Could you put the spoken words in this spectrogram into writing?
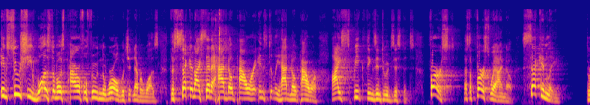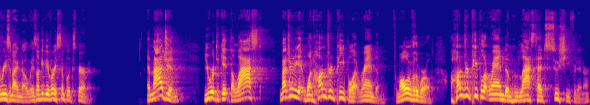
If sushi was the most powerful food in the world, which it never was, the second I said it had no power, it instantly had no power. I speak things into existence. First, that's the first way I know. Secondly, the reason I know is I'll give you a very simple experiment. Imagine you were to get the last, imagine you get 100 people at random from all over the world. 100 people at random who last had sushi for dinner,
